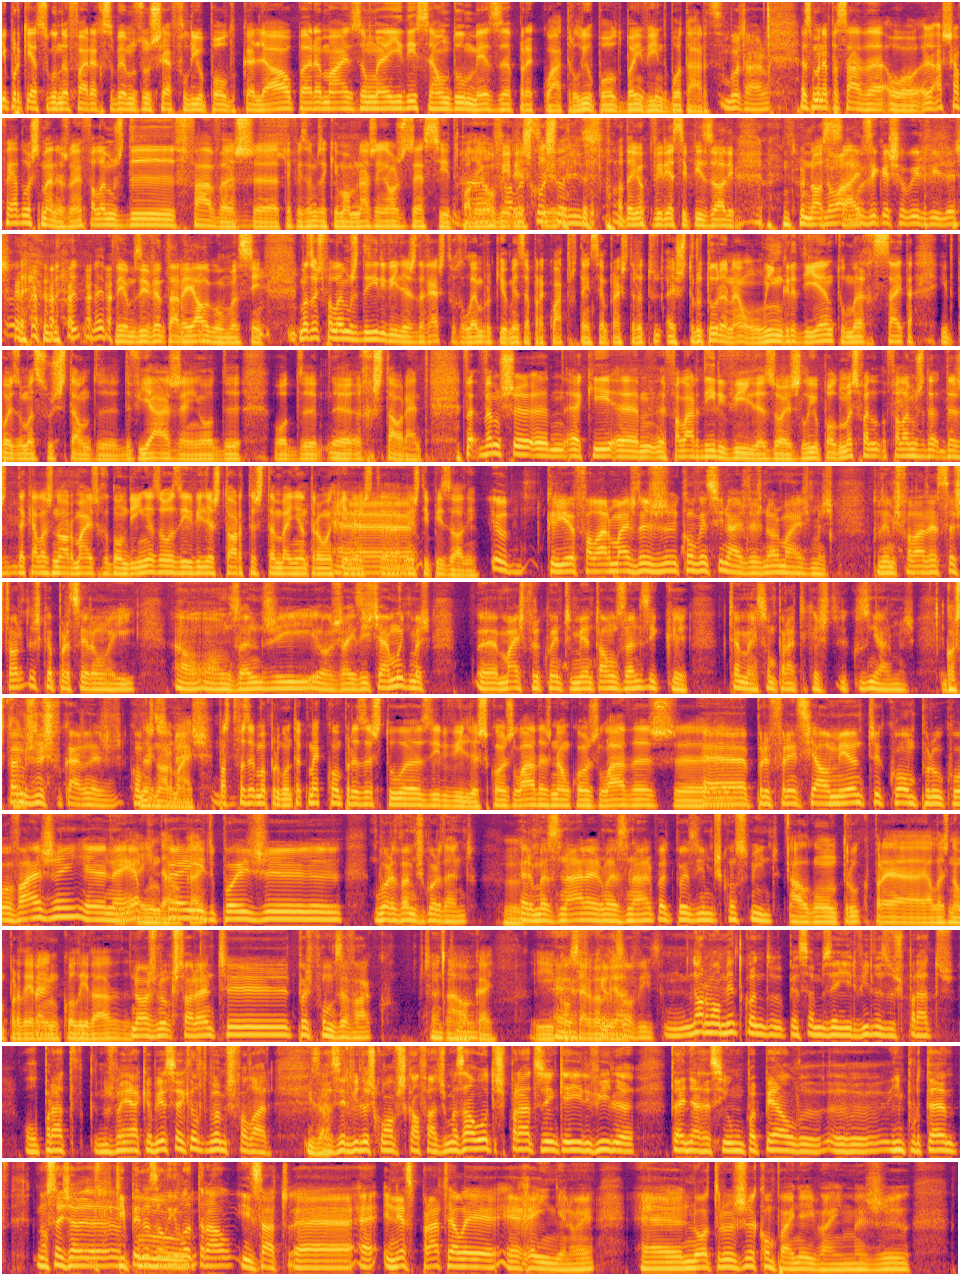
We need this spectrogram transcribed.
E porque é segunda-feira recebemos o chefe Leopoldo Calhau para mais uma edição do Mesa para Quatro. Leopoldo, bem-vindo, boa tarde. Boa tarde. A semana passada, ou acho que já foi há duas semanas, não é? Falamos de favas. favas. Até fizemos aqui uma homenagem ao José Cid. Podem ah, ouvir esse Podem ouvir esse episódio no nosso não site. Não há músicas sobre ervilhas. Podíamos inventar aí alguma, sim. Mas hoje falamos de ervilhas. De resto, relembro que o Mesa para Quatro tem sempre a estrutura, não é? Um ingrediente, uma receita e depois uma sugestão de, de viagem ou de, ou de uh, restaurante. V vamos uh, aqui uh, falar de ervilhas hoje, Leopoldo, mas fal falamos da, das, daquelas normais redondinhas ou as ervilhas tortas também entram aqui neste, neste episódio? Eu queria falar mais das convencionais, das normais, mas podemos falar dessas tortas que apareceram aí há, há uns anos e já existem há muito, mas uh, mais frequentemente há uns anos e que, também são práticas de cozinhar, mas Gosto vamos nos focar nas, nas normais. Posso-te fazer uma pergunta? Como é que compras as tuas ervilhas? Congeladas, não congeladas? Uh... Uh, preferencialmente compro com a vagem na e época ainda, okay. e depois guarda, vamos guardando. Hum. Armazenar, armazenar para depois irmos consumindo. Há algum truque para elas não perderem é. qualidade? Nós no restaurante depois pomos a vácuo. Portanto, ah, ok e é, conserva melhor. Resolvido. Normalmente, quando pensamos em ervilhas, os pratos ou o prato que nos vem à cabeça é aquele que vamos falar. Exato. As ervilhas com ovos escalfados. Mas há outros pratos em que a ervilha tenha assim um papel uh, importante, que não seja tipo, apenas ali lateral. Exato. Uh, uh, nesse prato ela é, é rainha, não é? Uh, noutros acompanha e bem, mas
